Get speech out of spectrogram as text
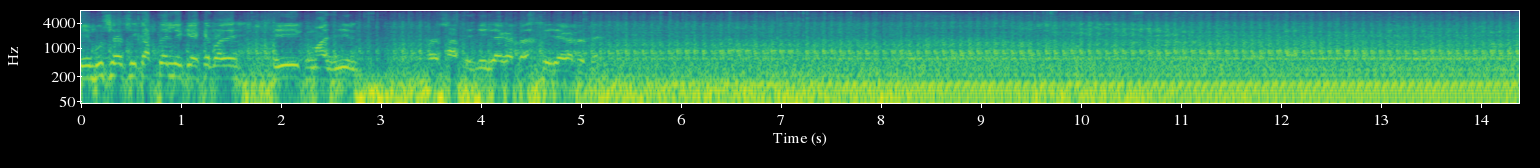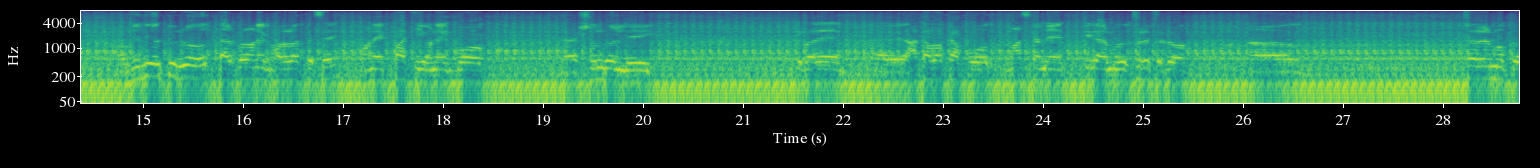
আমি বসে আছি কাপ্তাই লেকে, একেবারে ঠিক মাঝির সাথে যে জায়গাটা, সেই জায়গাটাতে। যদিও একটু রোদ, তারপর অনেক ভালো লাগতেছে। অনেক পাখি, অনেক বক সুন্দর লেক। একেবারে আঁকা বাঁকা পথ, মাঝখানে টিলার মতো ছোট ছোট চরের মতো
